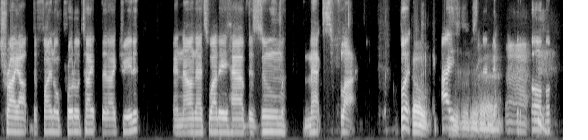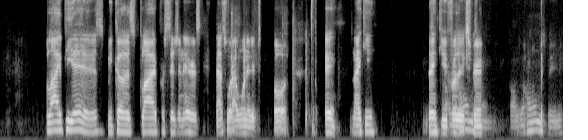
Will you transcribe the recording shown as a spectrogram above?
try out the final prototype that I created. And now that's why they have the Zoom Max Fly. But oh. I Fly Pierre's because Fly Precision Airs. That's what I wanted it to call. Hey, Nike, thank you Call for the, experience. Call the homes, baby.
